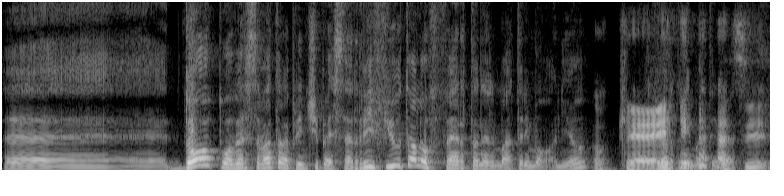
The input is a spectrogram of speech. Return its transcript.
eh, dopo aver salvato la principessa, rifiuta l'offerta nel matrimonio. Ok. Matrimonio, sì.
